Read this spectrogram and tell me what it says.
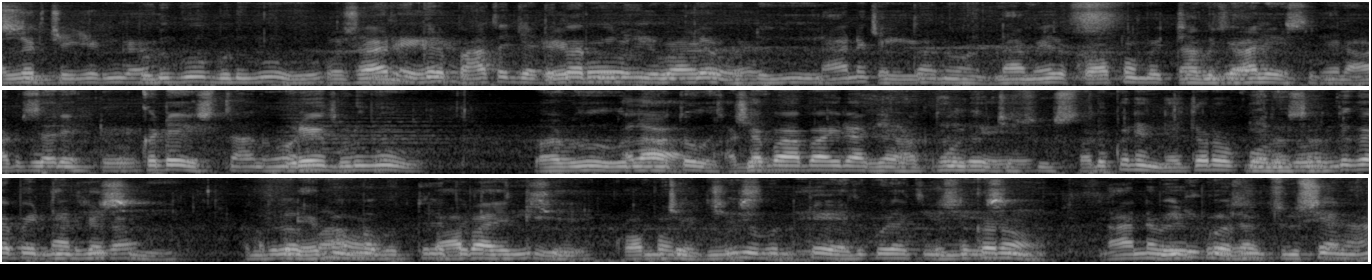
అల్లరి చెయ్యంగా బుడుగు బుడుగు ఒకసారి పాత జటకా రేపు బీడీ ఇవాళ నాన్నకి చెప్తాను. నా మీద కోపం నాకు వచ్చింది జాలేసింది నేను సరే ఆడుకుంటే ఒక్కటే ఇస్తాను ఒరే బుడుగు వాడు నాతో. బాబాయ్ రాజు. పడుకుని నేను నిద్రపోకూడదు సర్దుగా పెట్టి కదా. తీసి అందులో బాబాయికి కొంచెం. ఉంటే అది కూడా ఎందుకనో నాన్న వైపు కోసం చూశానా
